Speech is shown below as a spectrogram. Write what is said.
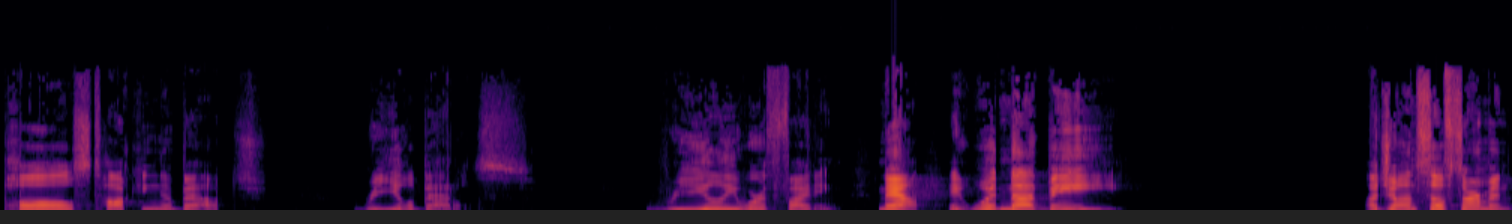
Paul's talking about real battles, really worth fighting. Now, it would not be a Jon Self sermon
